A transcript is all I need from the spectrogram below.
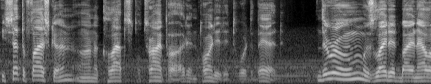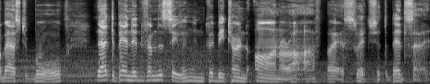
he set the flash gun on a collapsible tripod and pointed it toward the bed. The room was lighted by an alabaster bowl that depended from the ceiling and could be turned on or off by a switch at the bedside.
